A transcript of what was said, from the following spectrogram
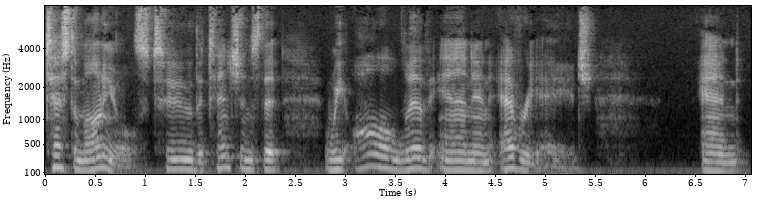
Testimonials to the tensions that we all live in in every age, and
